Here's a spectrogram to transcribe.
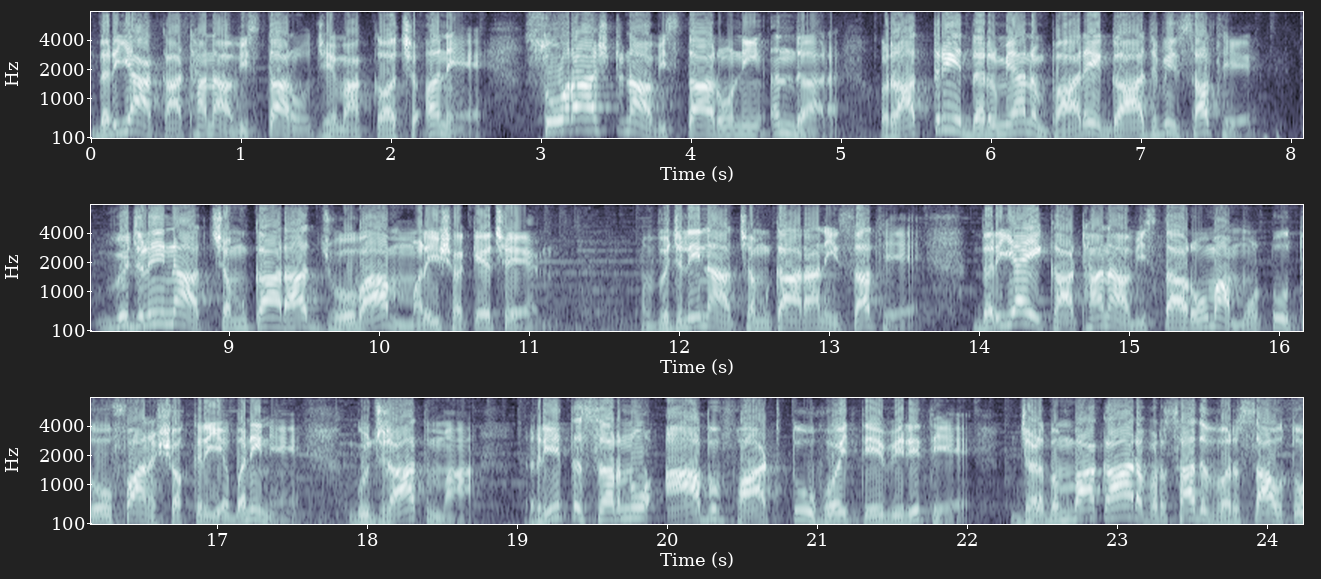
દરિયાકાંઠાના વિસ્તારો, જેમાં કચ્છ અને સૌરાષ્ટ્રના વિસ્તારોની અંદર રાત્રિ દરમિયાન ભારે ગાજવીજ સાથે વીજળીના ચમકારા જોવા મળી શકે છે. વીજળીના ચમકારાની સાથે દરિયાઈ કાંઠાના વિસ્તારોમાં મોટું તોફાન સક્રિય બનીને ગુજરાતમાં રીતસરનું આભ ફાટતું હોય તેવી રીતે જળબંબાકાર વરસાદ વરસાવતો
